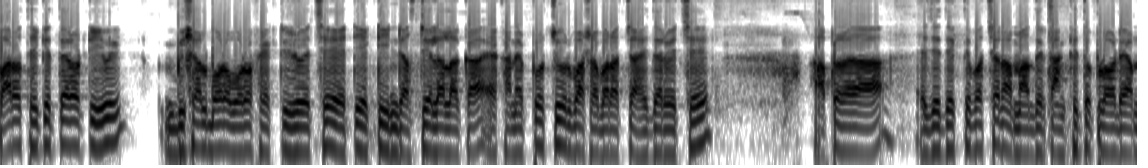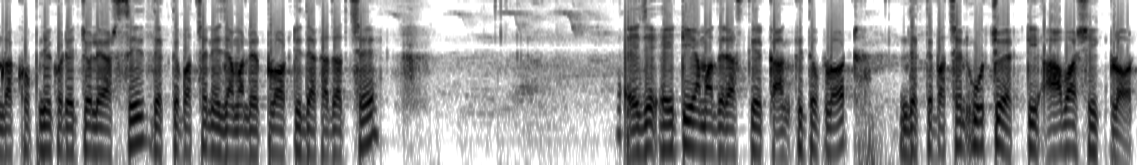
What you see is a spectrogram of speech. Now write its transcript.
বারো থেকে তেরোটি বিশাল বড় বড় ফ্যাক্টরি রয়েছে। এটি একটি ইন্ডাস্ট্রিয়াল এলাকা। এখানে প্রচুর বাসা বাড়ার চাহিদা রয়েছে। আপনারা এই যে দেখতে পাচ্ছেন, আমাদের কাঙ্ক্ষিত প্লটে আমরা খুব নিকটে চলে আসছি। দেখতে পাচ্ছেন, এই যে আমাদের প্লটটি দেখা যাচ্ছে। এই যে এটি আমাদের আজকের কাঙ্ক্ষিত প্লট দেখতে পাচ্ছেন, উঁচু একটি আবাসিক প্লট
